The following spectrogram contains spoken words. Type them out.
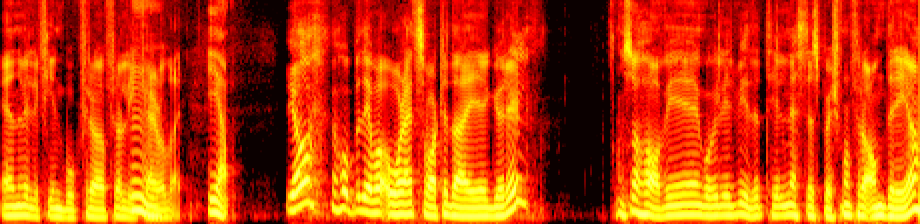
En veldig fin bok fra, fra Lee Carroll der. Ja. Ja, jeg håper det var ålreit svar til deg, Gøril. Så har vi, går vi litt videre til neste spørsmål fra Andrea.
